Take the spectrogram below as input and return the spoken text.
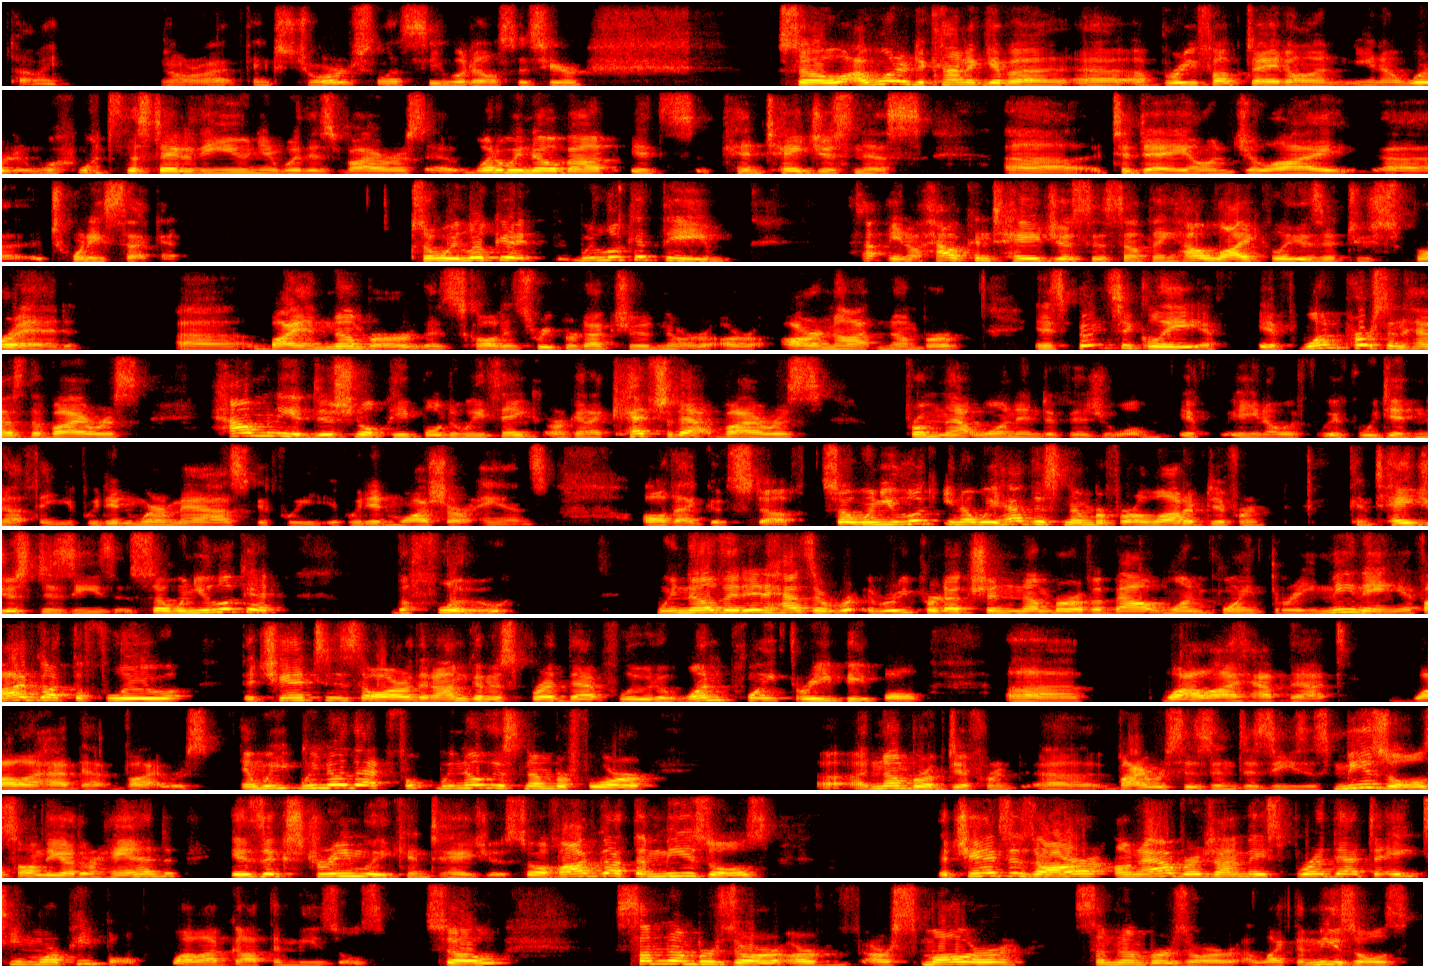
tommy. All right thanks george. Let's see what else is here. So i wanted to kind of give a, a brief update on you know what's the state of the union with this virus? Uh, what do we know about its contagiousness uh, today on july uh, 22nd so we look at we look at the you know, how contagious is something? How likely is it to spread uh, by a number that's called its reproduction or, or R naught number? And it's basically if, if one person has the virus, how many additional people do we think are going to catch that virus from that one individual? If you know, if, if we did nothing, if we didn't wear masks, if we if we didn't wash our hands, all that good stuff. So when you look, you know, we have this number for a lot of different contagious diseases. So when you look at the flu, we know that it has a re reproduction number of about 1.3, meaning if I've got the flu, the chances are that I'm going to spread that flu to 1.3 people uh, while I have that while I have that virus. And we we know that for, we know this number for a number of different uh, viruses and diseases. Measles, on the other hand, is extremely contagious. So if I've got the measles, the chances are, on average, I may spread that to 18 more people while I've got the measles. So some numbers are, are, are smaller, some numbers are like the measles,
